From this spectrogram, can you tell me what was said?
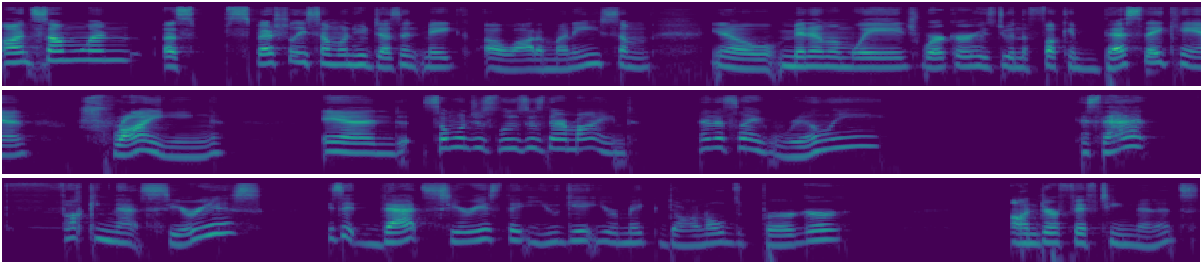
on someone, especially someone who doesn't make a lot of money, some, you know, minimum wage worker who's doing the fucking best they can, trying, and someone just loses their mind. And it's like, really? Is that fucking that serious? Is it that serious that you get your McDonald's burger under 15 minutes?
